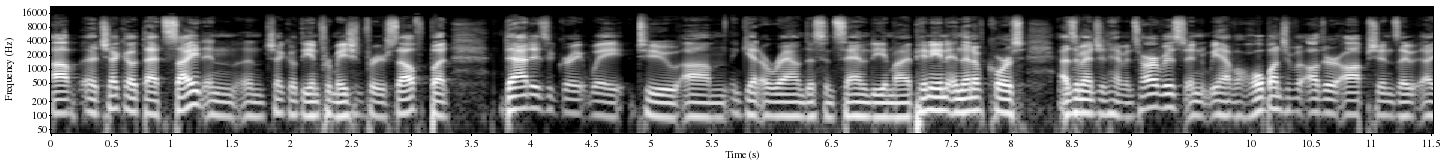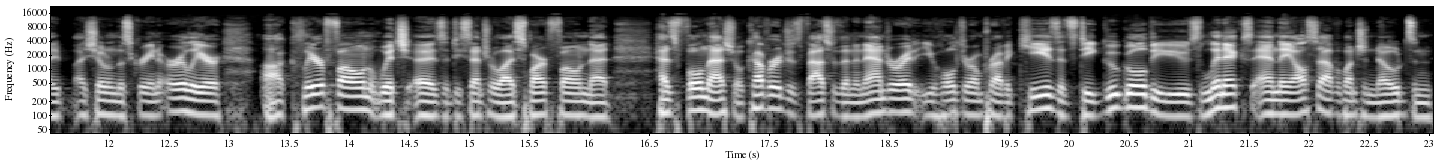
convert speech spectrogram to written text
uh, check out that site and, and check out the information for yourself. But that is a great way to um, get around this insanity, in my opinion. And then, of course, as I mentioned, Heaven's Harvest, and we have a whole bunch of other options. I, I, I showed on the screen earlier. Uh, Clearphone, which is a decentralized smartphone that has full national coverage, It's faster than an Android. You hold your own private keys. It's de-Googled. You use Linux, and they also have a bunch of nodes and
